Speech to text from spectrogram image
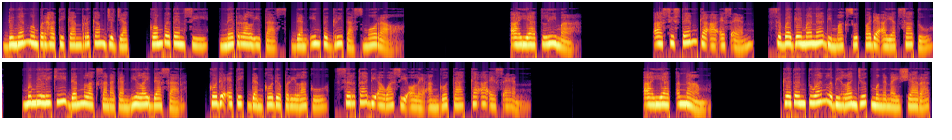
dengan memperhatikan rekam jejak, kompetensi, netralitas, dan integritas moral. Ayat 5 Asisten KASN, sebagaimana dimaksud pada ayat 1, memiliki dan melaksanakan nilai dasar, kode etik dan kode perilaku, serta diawasi oleh anggota KASN. Ayat 6 Ketentuan lebih lanjut mengenai syarat,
